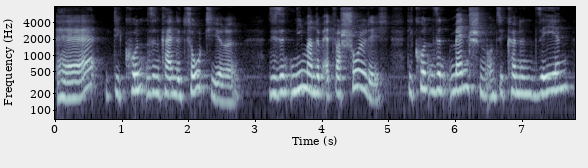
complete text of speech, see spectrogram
Äh, die Kunden sind keine Zootiere. Sie sind niemandem etwas schuldig. Die Kunden sind Menschen und sie können sehen,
